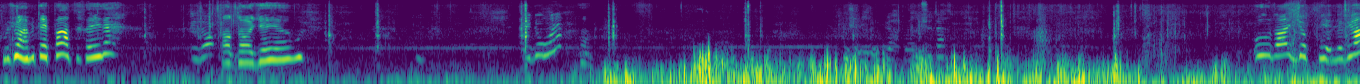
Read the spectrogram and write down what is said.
Moet je maar meteen paard vreden? Is dat? Wat doe jij, jongen? Ik doe? Da job diyelim ya.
